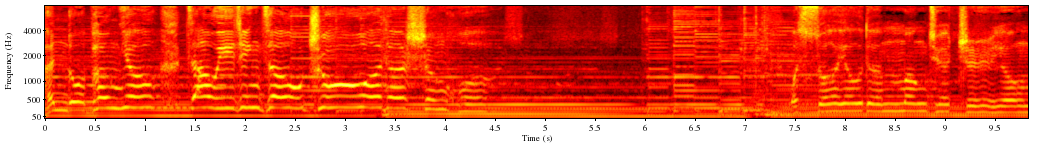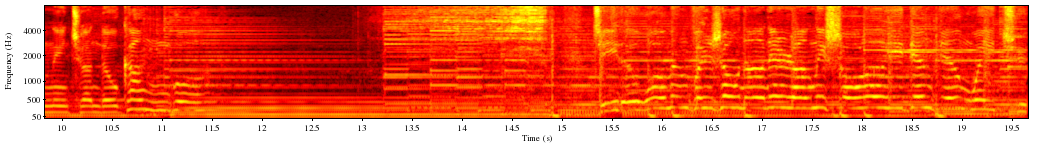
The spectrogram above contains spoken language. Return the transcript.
很多朋友早已经走出我的生活，我所有的梦却只有你全都看过。记得我们分手那年，让你受了一点点委屈。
